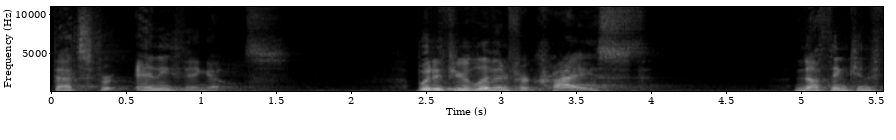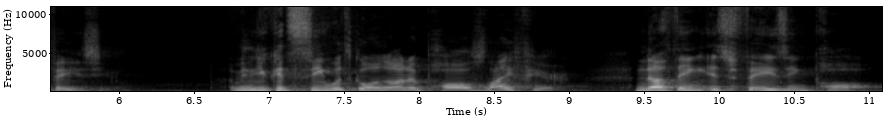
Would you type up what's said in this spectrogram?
That's for anything else. But if you're living for Christ, nothing can phase you. I mean, you could see what's going on in Paul's life here. Nothing is phasing Paul.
